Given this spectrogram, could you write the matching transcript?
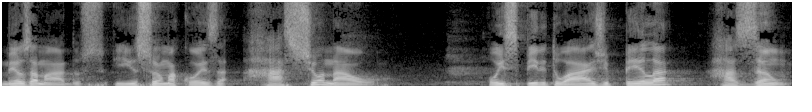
Meus amados, isso é uma coisa racional. O Espírito age pela razão.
